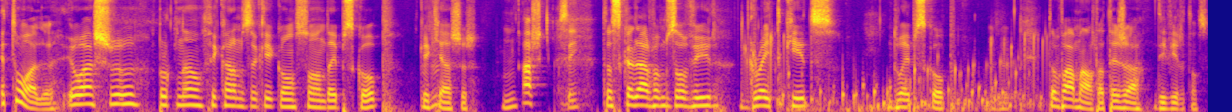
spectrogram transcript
então, olha, eu acho, porque não ficarmos aqui com o som da Apescope? O que é que Uhum. achas? Acho que sim. Então, se calhar, vamos ouvir Great Kids do Apescope. Uhum. Então, vá, malta, até já. Divirtam-se.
